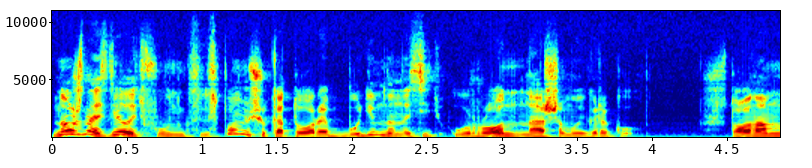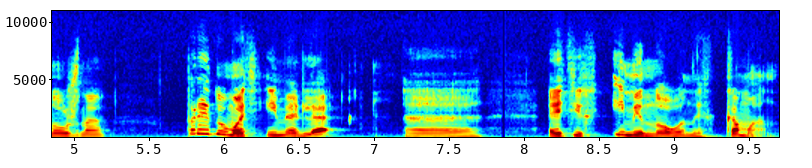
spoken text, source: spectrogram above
Нужно сделать функцию, с помощью которой будем наносить урон нашему игроку. Что нам нужно? Придумать имя для э, этих именованных команд.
